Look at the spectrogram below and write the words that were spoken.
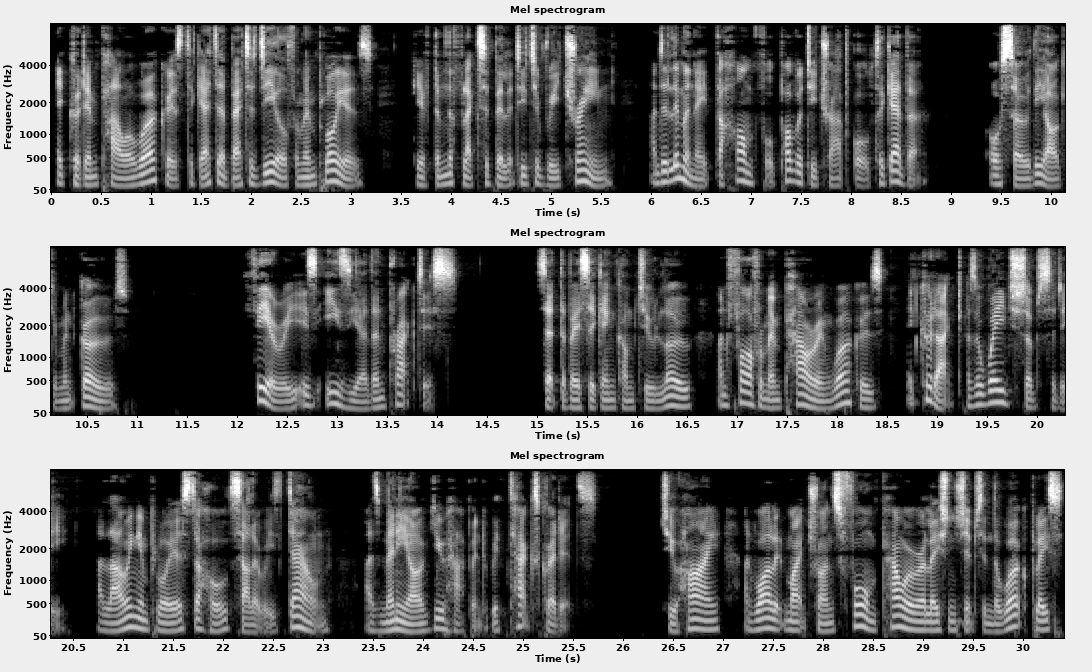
It could empower workers to get a better deal from employers, give them the flexibility to retrain, and eliminate the harmful poverty trap altogether. Or so the argument goes. Theory is easier than practice. Set the basic income too low, and far from empowering workers, it could act as a wage subsidy, allowing employers to hold salaries down, as many argue happened with tax credits. Too high, and while it might transform power relationships in the workplace,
